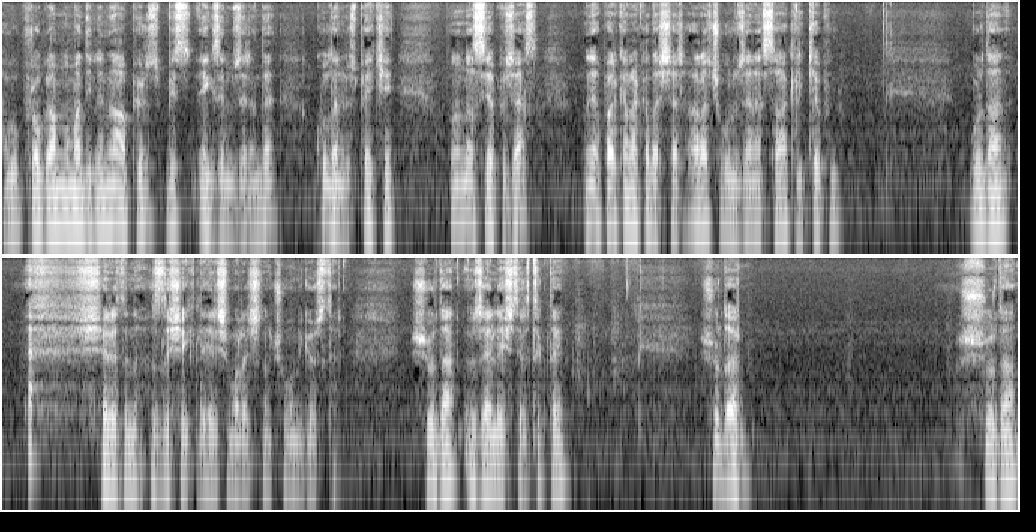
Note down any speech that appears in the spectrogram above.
Bu programlama dilini ne yapıyoruz? Biz Excel üzerinde kullanıyoruz. Peki bunu nasıl yapacağız? Bunu yaparken arkadaşlar araç çubuğun üzerine sağ klik yapın. Buradan şeridini hızlı şekilde erişim aracının çubuğunu göster. Şuradan özelleştiri tıklayın. Şurada şuradan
